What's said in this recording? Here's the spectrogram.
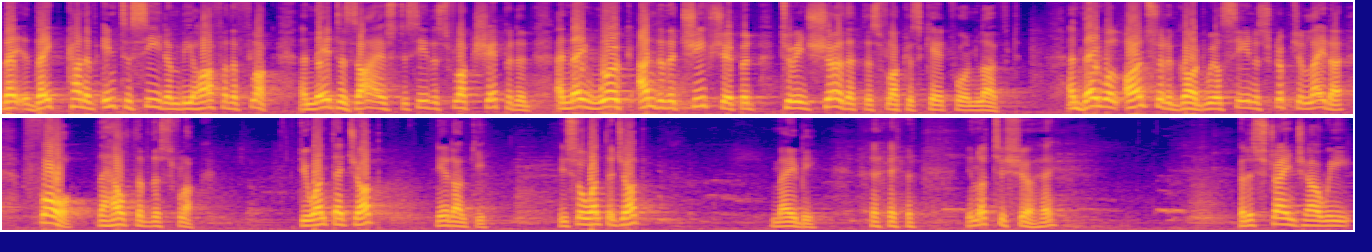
they, they kind of intercede on behalf of the flock and their desires to see this flock shepherded. And they work under the chief shepherd to ensure that this flock is cared for and loved. And they will answer to God, we'll see in a scripture later, for the health of this flock. Do you want that job? Here, donkey. You still want the job? Maybe. You're not too sure, hey? But it's strange how we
